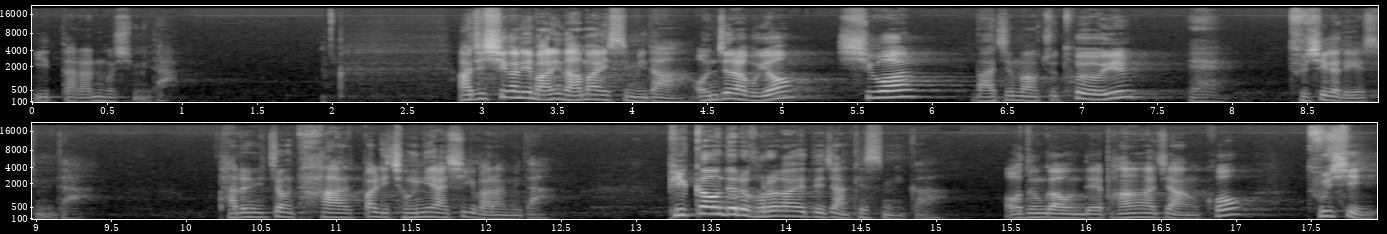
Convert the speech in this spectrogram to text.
있다라는 것입니다. 아직 시간이 많이 남아 있습니다. 언제라고요? 10월 마지막 주 토요일 예, 2시가 되겠습니다. 다른 일정 다 빨리 정리하시기 바랍니다. 빛 가운데로 걸어가야 되지 않겠습니까? 어둠 가운데 방황하지 않고 2시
